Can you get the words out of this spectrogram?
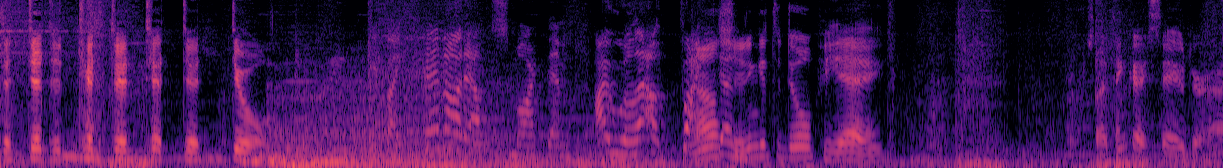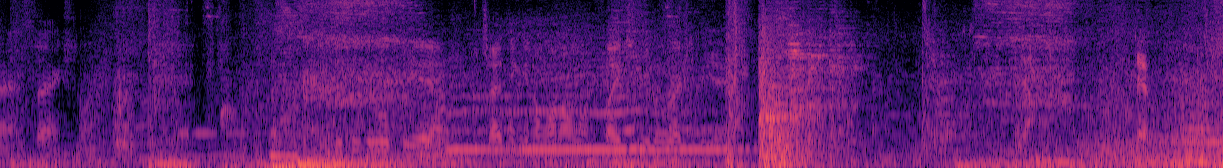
Time to duel. If I cannot outsmart them, I will outfight No, them. she didn't get to duel PA. So I think I saved her ass, actually. She didn't to duel PA, which I think in a one-on-one fight she would have wrecked PA. Yeah. Definitely.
